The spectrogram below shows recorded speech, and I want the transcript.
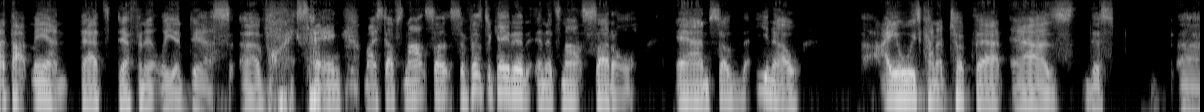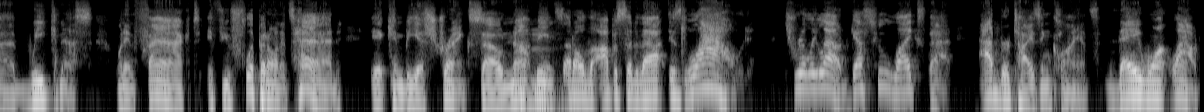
And I thought, man, that's definitely a diss of like saying my stuff's not so sophisticated and it's not subtle. And so, you know, I always kind of took that as this uh, weakness, when in fact, if you flip it on its head, it can be a strength. So, not mm-hmm. being subtle, the opposite of that is loud. It's really loud. Guess who likes that? Advertising clients. They want loud.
